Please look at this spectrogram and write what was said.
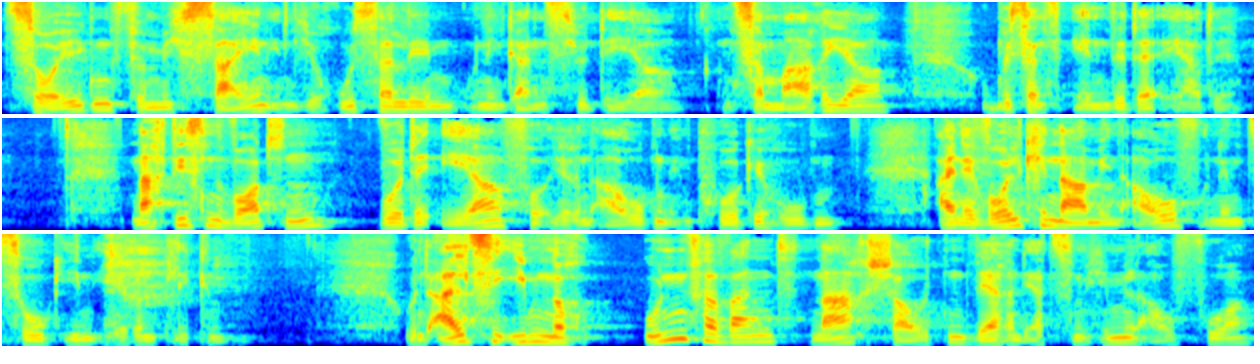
Zeugen für mich sein in Jerusalem und in ganz Judäa und Samaria und bis ans Ende der Erde. Nach diesen Worten wurde er vor ihren Augen emporgehoben. Eine Wolke nahm ihn auf und entzog ihn ihren Blicken. Und als sie ihm noch unverwandt nachschauten, während er zum Himmel auffuhr,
